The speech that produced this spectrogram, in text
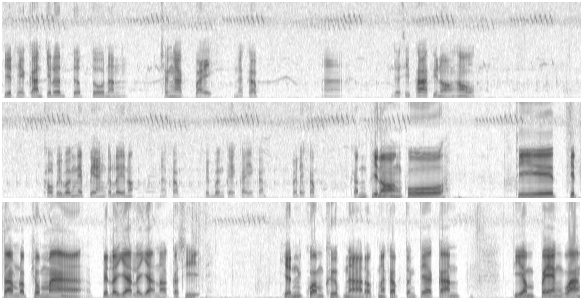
เหตุเหตุการณ์เจริญเติบโตนั้นชะงักไปนะครับอ่าเดี๋ยวสิพาพี่น้องเฮาเข้าไปเบิ่งในแปลงกันเลยเนาะนะครับ ไปเบิ่งไกลๆกันไปได้ครับ กันพี่น้องผู้ ที่ติดตามรับชมมาเป็นระยะระยะเนาะก็สิเห็นความคืบหน้าดอกนะครับตั้งแต่การเตรียมแปลงว่าง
